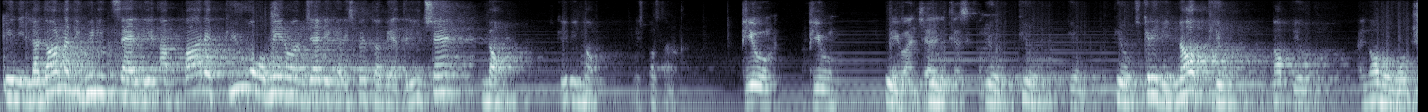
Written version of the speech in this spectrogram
Quindi la donna di Guinizelli appare più o meno angelica rispetto a Beatrice? No. Scrivi no. Risposta no. Più, più, più angelica, secondo me. più, più, più, più. Scrivi no più, no più, è il nuovo voto.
